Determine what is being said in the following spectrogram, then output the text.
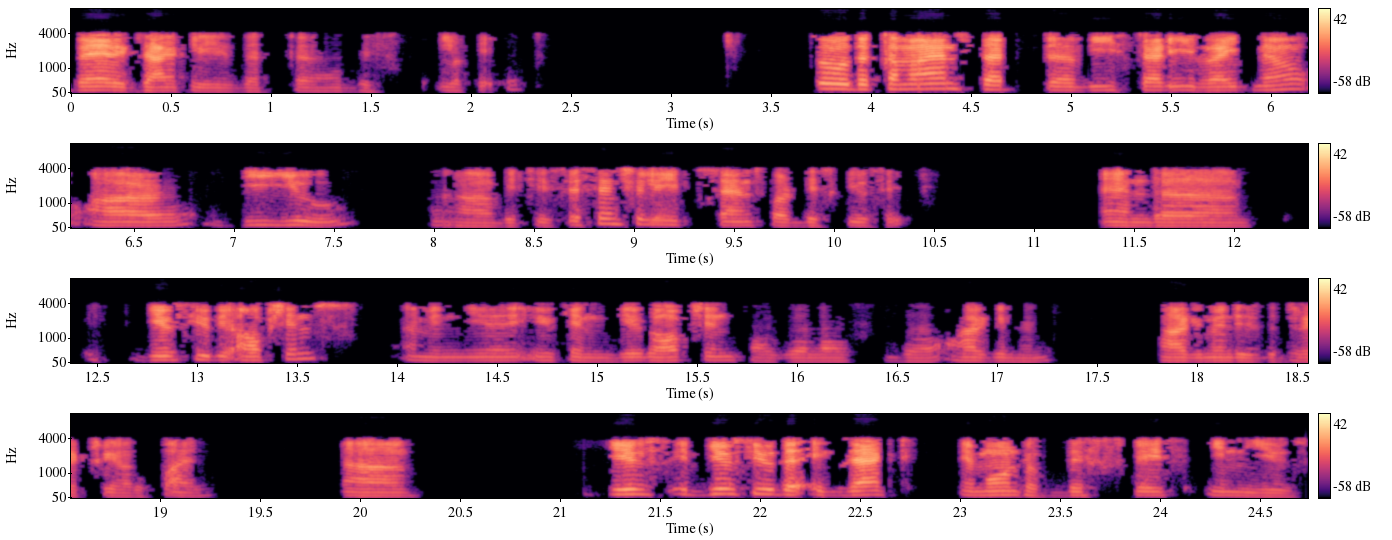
where exactly is that uh, this located. So the commands that uh, we study right now are du uh, which is essentially it stands for disk usage. And it gives you the options. I mean you, you can give the options as well as the argument. Argument is the directory or the file. Uh, gives it gives you the exact amount of disk space in use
